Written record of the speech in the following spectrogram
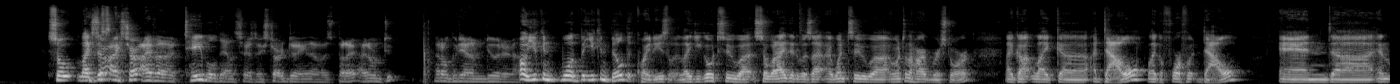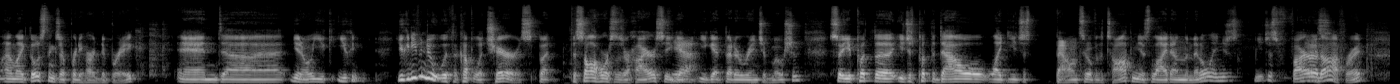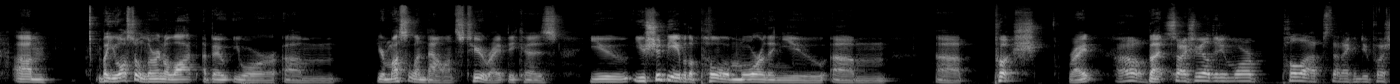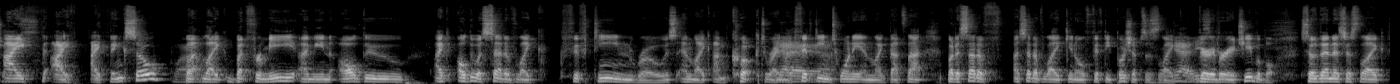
So like I this, start, I start. I have a table downstairs. I start doing those, but I, I don't do. I don't go down and do it enough. Oh, you can well, but you can build it quite easily. Like you go to. Uh, so what I did was I, I went to uh, I went to the hardware store. I got like uh, a dowel, like a four foot dowel, and uh, and and like those things are pretty hard to break. And uh, you know you you can you can even do it with a couple of chairs, but the sawhorses are higher, so you Yeah. get you get better range of motion. So you put the you just put the dowel like you just balance it over the top and you just lie down in the middle and you just you just fire Nice. it off, right? Um, but you also learn a lot about your um, your muscle imbalance too, right? Because you you should be able to pull more than you um, uh, push, right? Oh, but- so I should be able to do more pull-ups than I can do push-ups. I th- I I think so, Wow. but like but for me, I mean, I'll do. I, I'll do a set of like 15 rows and like I'm cooked, right? Yeah, like 15, yeah. 20 and like that's that. But a set of a set of like, you know, 50 push-ups is like Yeah, very very achievable. So then it's just like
